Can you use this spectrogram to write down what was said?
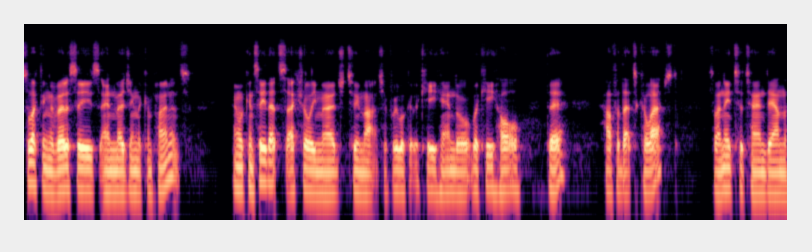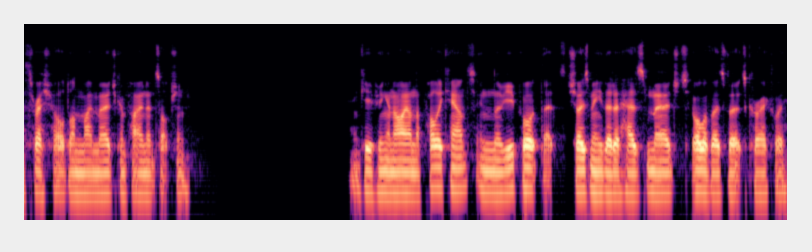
Selecting the vertices and merging the components. And we can see that's actually merged too much. If we look at the key handle, the keyhole there, half of that's collapsed. So I need to turn down the threshold on my merge components option. And keeping an eye on the poly count in the viewport, that shows me that it has merged all of those verts correctly.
